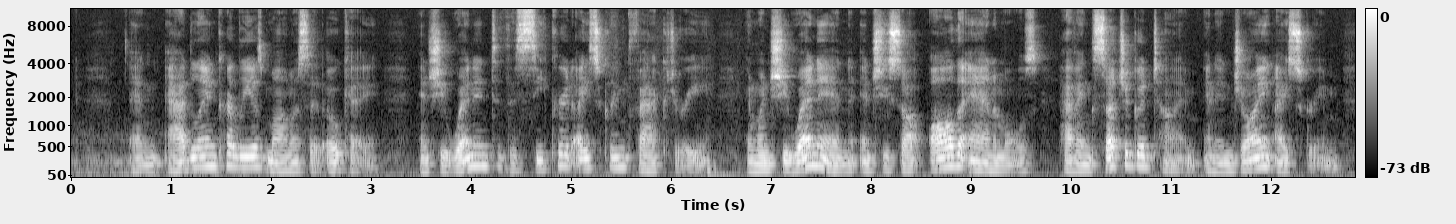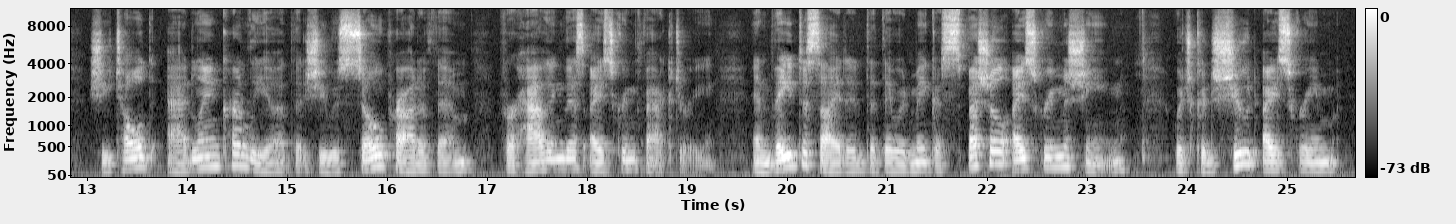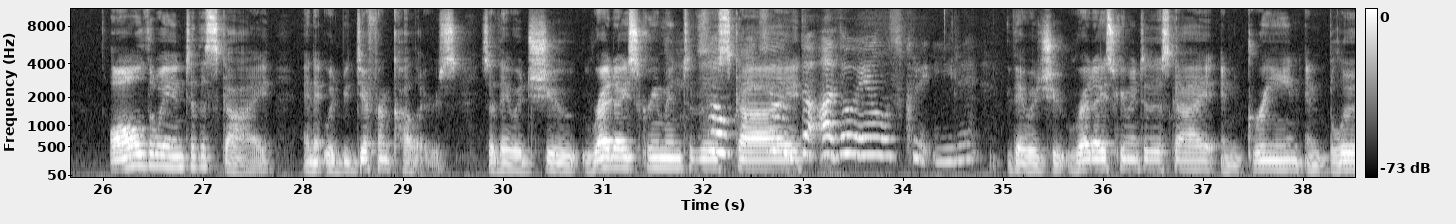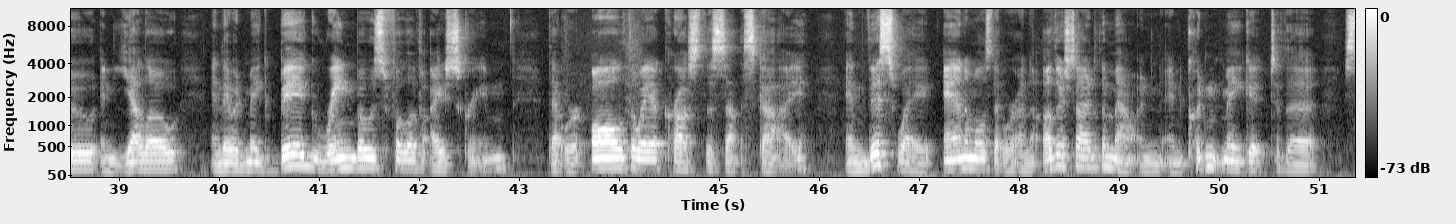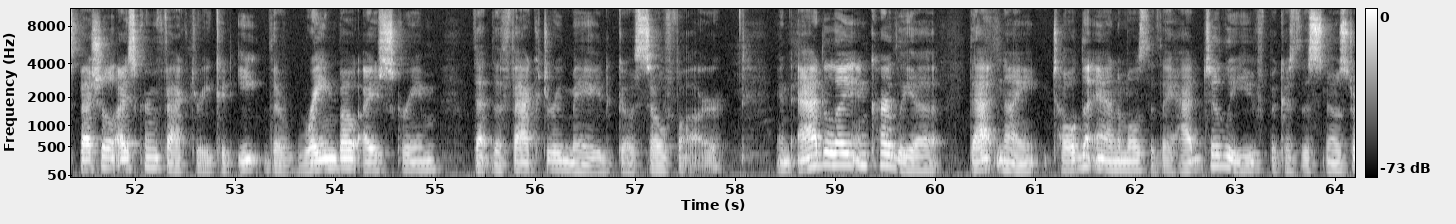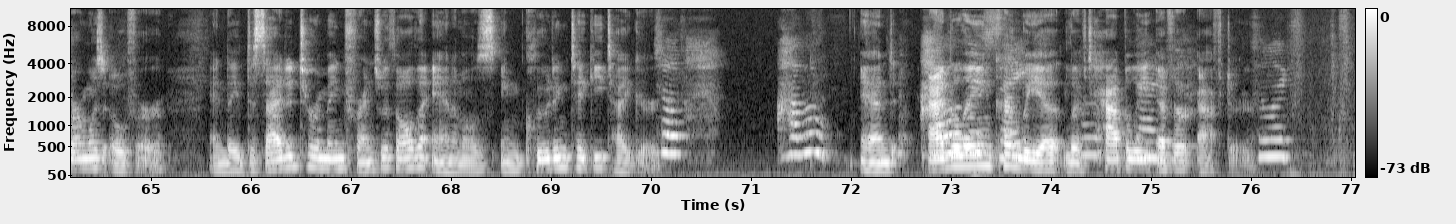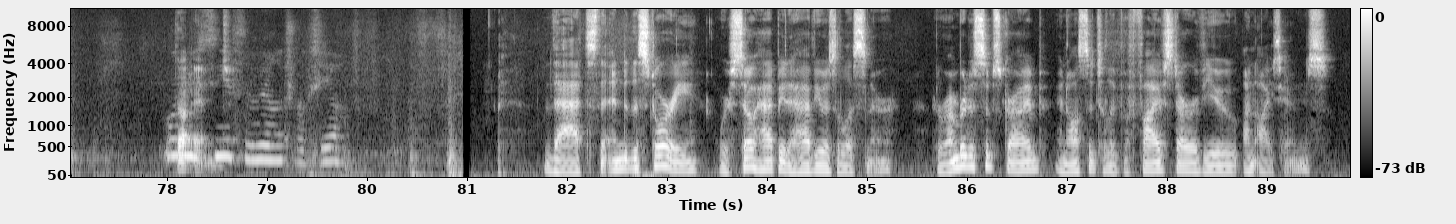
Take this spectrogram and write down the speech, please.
And Adelaide and Carlia's mama said, okay. And she went into the secret ice cream factory. And when she went in and she saw all the animals having such a good time and enjoying ice cream, she told Adlan Carlia that she was so proud of them for having this ice cream factory. And they decided that they would make a special ice cream machine which could shoot ice cream all the way into the sky and it would be different colors. So they would shoot red ice cream into the so, sky. So the other animals could eat it. They would shoot red ice cream into the sky and green and blue and yellow and they would make big rainbows full of ice cream that were all the way across the sky. And this way, animals that were on the other side of the mountain and couldn't make it to the special ice cream factory could eat the rainbow ice cream that the factory made go so far. And Adelaide and Carlia that night told the animals that they had to leave because the snowstorm was over, and they decided to remain friends with all the animals, including Tiggy Tiger. So, how about, and how Adelaide would and they Carlia lived happily Daddy. ever after. so like, The let me end. see if the real truck's here. That's the end of the story. We're so happy to have you as a listener. Remember to subscribe and also to leave a five star review on iTunes.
